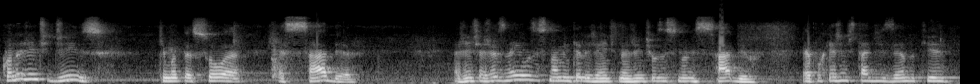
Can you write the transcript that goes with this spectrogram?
quando a gente diz que uma pessoa é sábia, a gente às vezes nem usa esse nome inteligente, né? a gente usa esse nome sábio, é porque a gente está dizendo que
